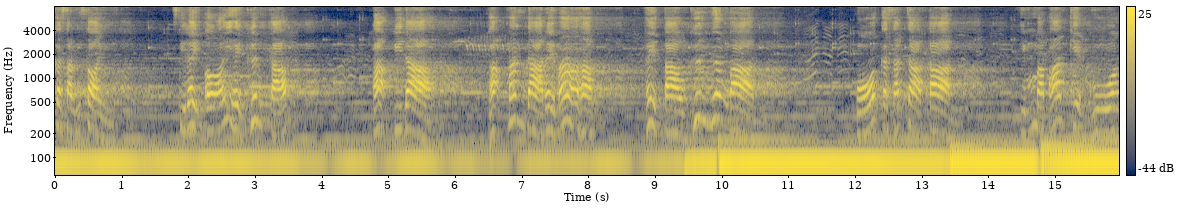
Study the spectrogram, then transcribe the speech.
กระสันสอย สิได้อ้อยให้ขึ้นกับ พระบิดา พระมั่นดาได้มาหับ ให้เต่าขึ้นเมืองบาทโหกษัตริย์จาตาดหิมมาพาดเขตหวง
